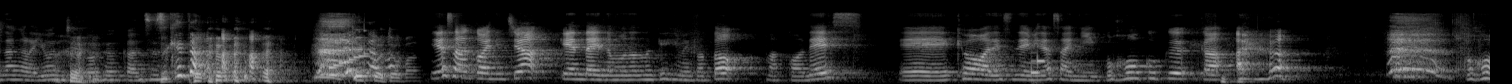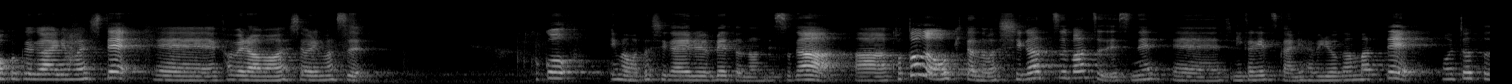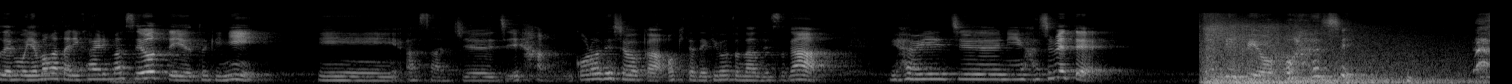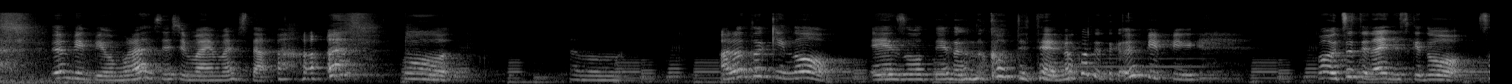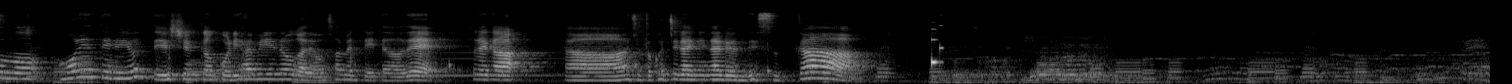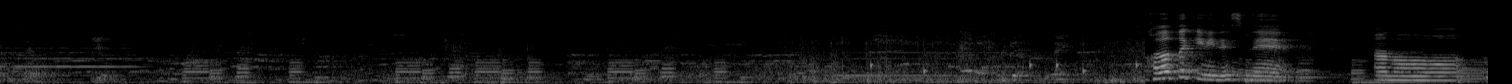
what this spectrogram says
しながら45分間続けた。結構序盤。皆さんこんにちは。現代のもののけ姫ことまこです、えー、今日はですね皆さんにご報告がある。ご報告がありまして、えー、カメラを回しております。ここ今私がいるベッドなんですがあことが起きたのは4月末ですね、えー、2ヶ月間リハビリを頑張ってもうちょっとでもう山形に帰りますよっていう時に、えー朝10時半頃でしょうか起きた出来事なんですがリハビリ中に初めてうんぴぴを漏らしうんぴぴを漏らしてしまいました。もうのあの時の映像っていうのが残ってて 残っててかうんぴっぴは映ってないんですけどその漏れてるよっていう瞬間こうリハビリ動画で収めていたのでそれがあちょっとこちらになるんですがこの時にですね。あのー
